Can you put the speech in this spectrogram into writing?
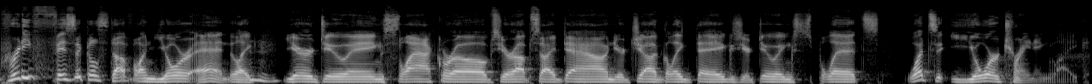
pretty physical stuff on your end. Like Mm-hmm. you're doing slack ropes, you're upside down, you're juggling things, you're doing splits. What's your training like?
